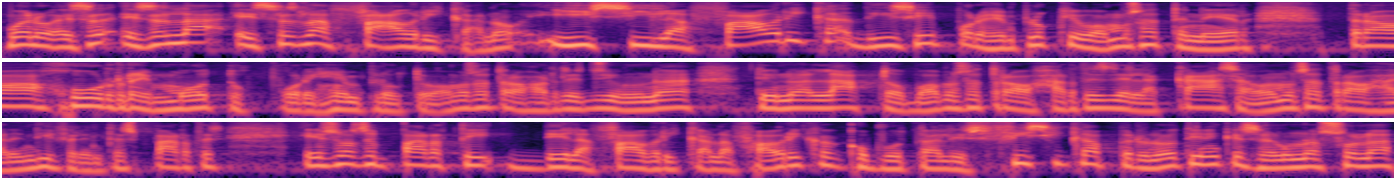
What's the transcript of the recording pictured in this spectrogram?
Bueno, esa, esa, es, la, esa es la fábrica, ¿no? Y si la fábrica dice, por ejemplo, que vamos a tener trabajo remoto, por ejemplo, que vamos a trabajar desde una, de una laptop, vamos a trabajar desde la casa, vamos a trabajar en diferentes partes, eso hace parte de la fábrica. La fábrica como tal es física, pero no tiene que ser una sola,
